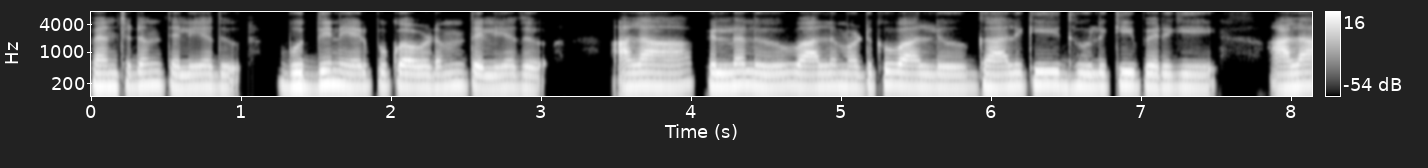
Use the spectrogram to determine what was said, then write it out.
పెంచడం తెలియదు. బుద్ధి నేర్పుకోవడం తెలియదు. అలా పిల్లలు వాళ్ళ మటుకు వాళ్ళు గాలికి, ధూళికి పెరిగి అలా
